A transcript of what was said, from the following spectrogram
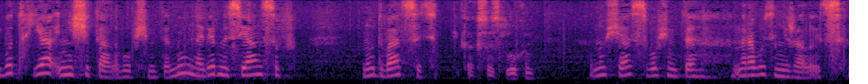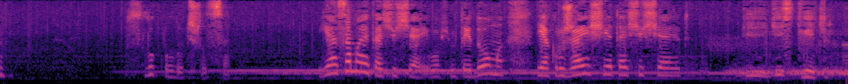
Вот я не считала, в общем-то. Ну, наверное, сеансов, ну, 20. И как со слухом? Ну, сейчас, в общем-то, на работе не жалуется. Слух улучшился. Я сама это ощущаю, в общем-то, и дома, и окружающие это ощущают. И действительно,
